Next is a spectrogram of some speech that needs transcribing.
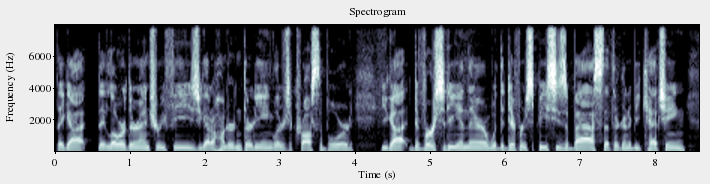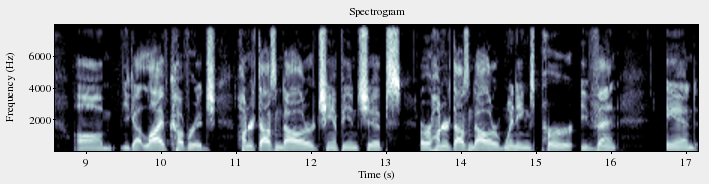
They got they lowered their entry fees. You got 130 anglers across the board. You got diversity in there with the different species of bass that they're going to be catching. Um, you got live coverage, hundred thousand dollar championships or hundred thousand dollar winnings per event, and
